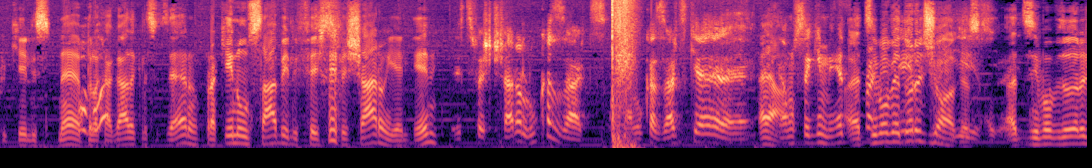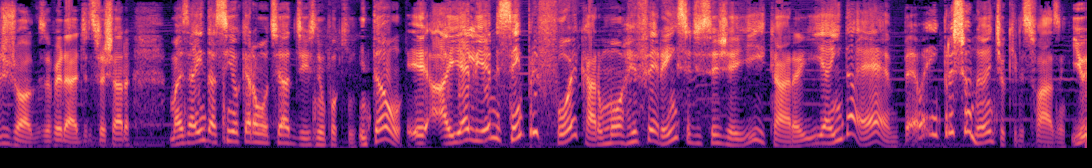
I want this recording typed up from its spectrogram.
porque eles, né, pela cagada que eles fizeram. Pra quem não sabe, eles fech- fecharam a ILM. Eles fecharam a LucasArts. A LucasArts que é, É, é um segmento... Pra desenvolvedora de jogos. isso, A desenvolvedora de jogos, é verdade. Eles fecharam. Mas ainda assim eu quero amaldiçoar a Disney um pouquinho. Então, a ILM sempre foi, cara, uma referência de CGI, cara. E ainda é. É impressionante o que eles fazem. E o,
